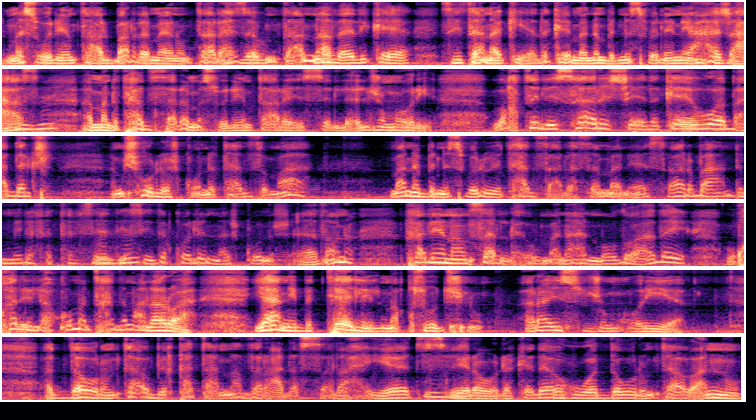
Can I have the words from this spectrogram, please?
المسؤولين نتاع البرلمان ونتاع الأحزاب نتاع النهضة هذيك سيتاناكي هذا كمان بالنسبة لي حاجة خاصة أما نتحدث على مسؤولين نتاع رئيس الجمهورية. وقت اللي صار الشيء هذا هو بعدك مش هو شكون نتحدث معاه؟ ما أنا بالنسبة له يتحدث على ثمانية أربعة عندهم ملفات تفسير يا سيدي قول لنا شكون هذا. خلينا نصلحوا منها الموضوع هذا وخلي الحكومة تخدم على روحها. يعني بالتالي المقصود شنو؟ رئيس الجمهورية الدور نتاعو بقطع النظر على الصلاحيات الصغيرة ولا كذا هو الدور نتاعو أنه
